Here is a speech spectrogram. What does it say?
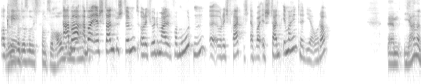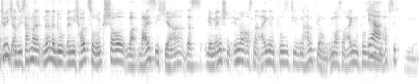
Okay. Das ist so das, was ich von zu Hause Aber, aber er stand bestimmt, oder ich würde mal vermuten, äh, oder ich frage dich, aber er stand immer hinter dir, oder? Ähm, ja, natürlich. Also ich sag mal, ne, wenn du, wenn ich heute zurückschaue, weiß ich ja, dass wir Menschen immer aus einer eigenen positiven Handlung, immer aus einer eigenen positiven ja. Absicht handeln.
